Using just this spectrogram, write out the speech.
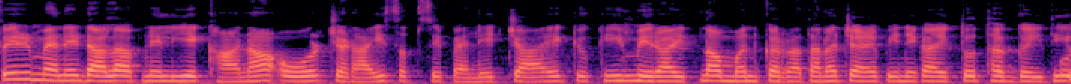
फिर मैंने डाला अपने लिए खाना और चढ़ाई सबसे पहले चाय, क्योंकि मेरा इतना मन कर रहा था ना चाय पीने का। एक तो थक गई थी।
